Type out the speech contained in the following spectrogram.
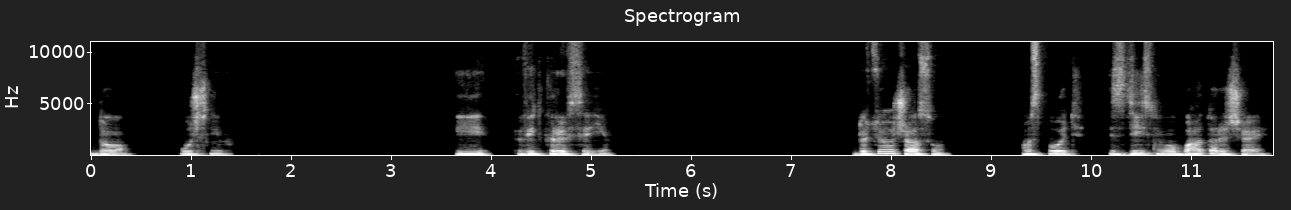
до учнів і відкрився їм. До цього часу Господь здійснював багато речей,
